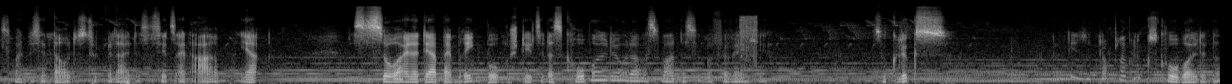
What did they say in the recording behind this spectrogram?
Das war ein bisschen laut, es tut mir leid. Das ist jetzt ein Arm. Ja. Das ist so einer, der beim Regenbogen steht. Sind das Kobolde oder was waren das immer für welche? So Glücks... Die sind, glaube ich, so Glückskobolde, ne?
